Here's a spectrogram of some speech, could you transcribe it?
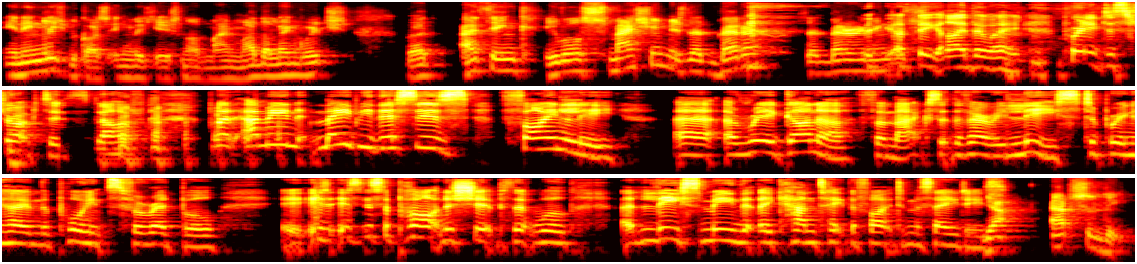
in English because English is not my mother language. But I think he will smash him. Is that better? Is that better in English? I think either way, pretty destructive stuff. But I mean, maybe this is finally uh, a rear gunner for Max at the very least to bring home the points for Red Bull. Is, is this a partnership that will at least mean that they can take the fight to Mercedes? Yeah, absolutely.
